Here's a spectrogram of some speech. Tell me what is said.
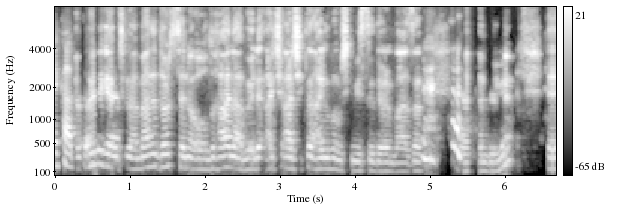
şey kattı. Öyle gerçekten. Ben de dört sene oldu. Hala böyle aç, açıktan ayrılmamış gibi hissediyorum bazen kendimi. E,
